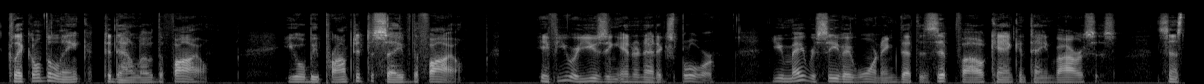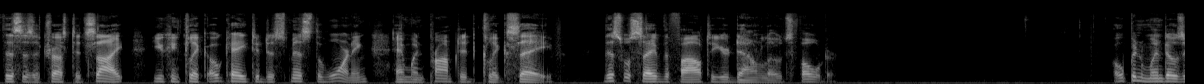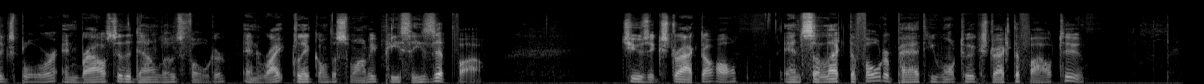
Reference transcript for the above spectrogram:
Click on the link to download the file you will be prompted to save the file. If you are using Internet Explorer, you may receive a warning that the zip file can contain viruses. Since this is a trusted site, you can click OK to dismiss the warning and when prompted click Save. This will save the file to your Downloads folder. Open Windows Explorer and browse to the Downloads folder and right-click on the Swami PC zip file. Choose Extract All and select the folder path you want to extract the file to.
